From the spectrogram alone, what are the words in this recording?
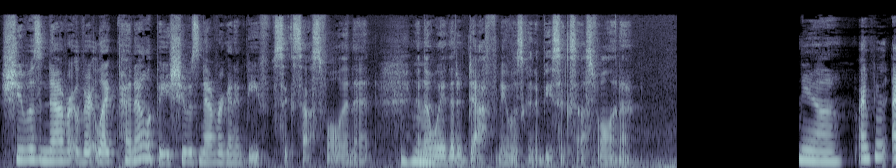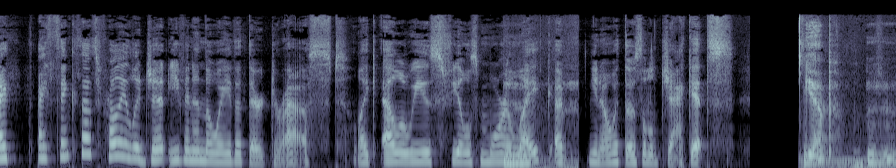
she was never like penelope she was never going to be successful in it in Mm-hmm. the way that a daphne was going to be successful in it Yeah. I mean I I think that's probably legit even in the way that they're dressed. Like Eloise feels more Mhm. like a you know, with those little jackets. yep mm-hmm.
